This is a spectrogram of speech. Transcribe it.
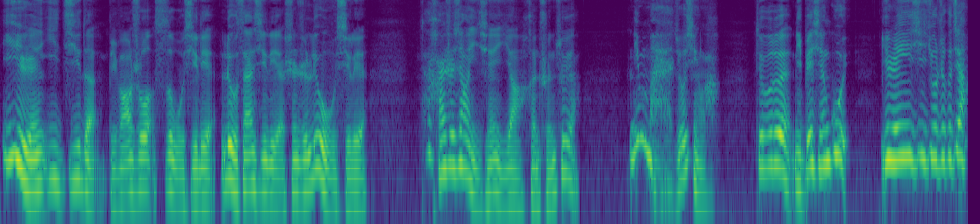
一人一机的，比方说四五系列、六三系列，甚至六五系列，它还是像以前一样很纯粹啊，你买就行了，对不对？你别嫌贵，一人一机就这个价，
